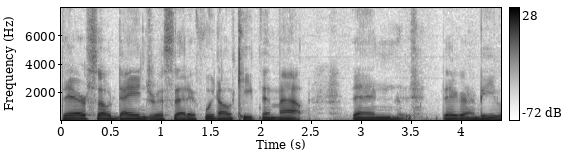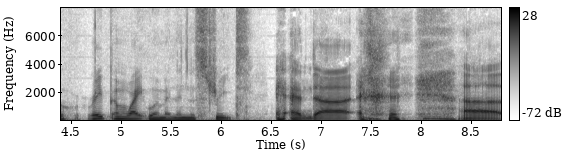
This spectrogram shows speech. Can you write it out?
they're so dangerous that if we don't keep them out, then they're going to be raping white women in the streets. And uh, uh,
